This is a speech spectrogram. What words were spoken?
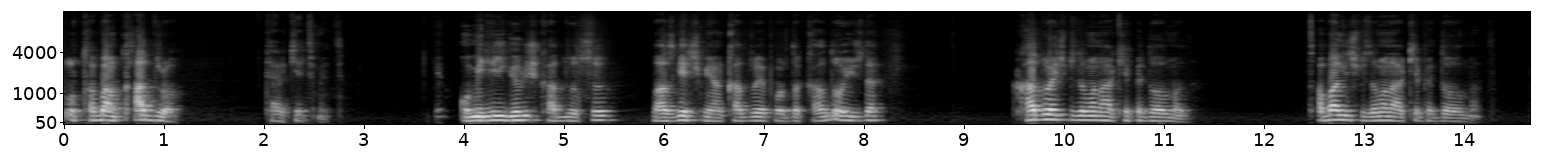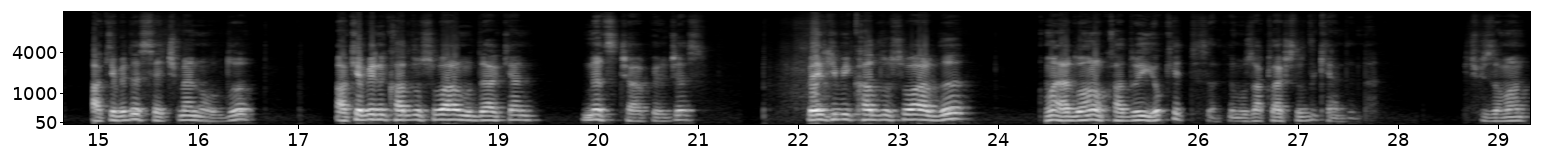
o taban kadro terk etmedi. O milli görüş kadrosu vazgeçmeyen kadro hep orada kaldı. O yüzden kadro hiçbir zaman AKP'de olmadı. Taban hiçbir zaman AKP'de olmadı. AKP'de seçmen oldu. AKP'nin kadrosu var mı derken Nasıl cevap vereceğiz? Belki bir kadrosu vardı ama Erdoğan o kadroyu yok etti zaten. Uzaklaştırdı kendinden. Hiçbir zaman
